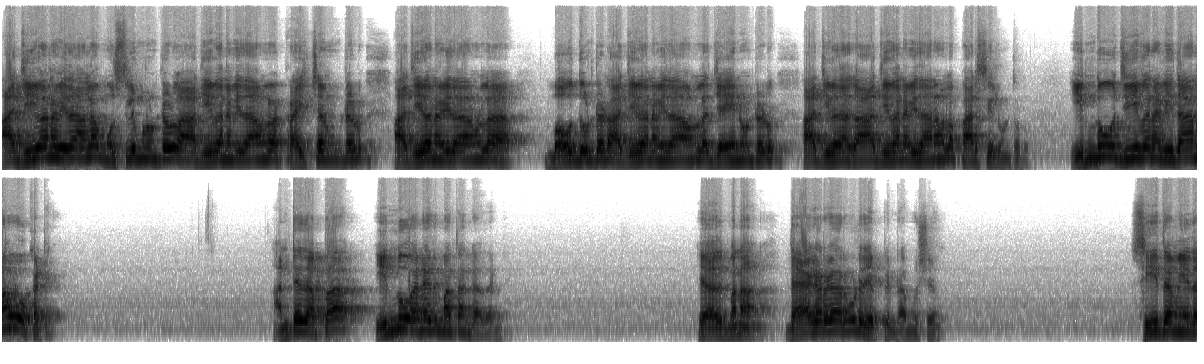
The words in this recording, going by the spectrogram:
ఆ జీవన విధానంలో ముస్లింలు ఉంటాడు ఆ జీవన విధానంలో క్రైస్టియన్ ఉంటాడు ఆ జీవన విధానంలో బౌద్ధ ఉంటాడు ఆ జీవన విధానంలో జైన్ ఉంటాడు ఆ జీవన ఆ జీవన విధానంలో పార్సీలు ఉంటారు. హిందూ జీవన విధానం ఒకటి. అంతే తప్ప హిందూ అనేది మతం కాదండి. అది మన దయాగర్ గారు కూడా చెప్పిండ్రు ఆ విషయం. సీత మీద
